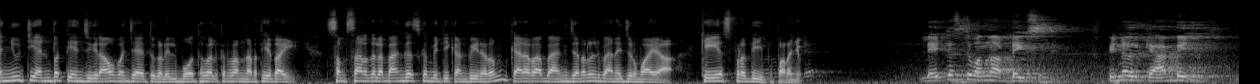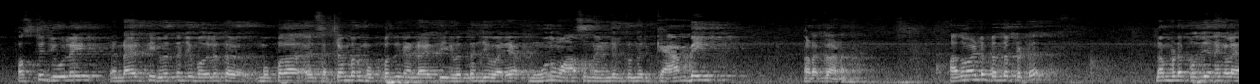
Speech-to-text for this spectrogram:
അഞ്ഞൂറ്റി അൻപത്തിയഞ്ച് ഗ്രാമപഞ്ചായത്തുകളിൽ ബോധവൽക്കരണം നടത്തിയതായി സംസ്ഥാനതല ബാങ്കേഴ്സ് കമ്മിറ്റി കൺവീനറും കാനറ ബാങ്ക് ജനറൽ മാനേജറുമായ കെ എസ് പ്രദീപ് പറഞ്ഞു. ലേറ്റസ്റ്റ് വന്ന അപ്ഡേറ്റ്സ് പിന്നെ ഒരു ക്യാമ്പയിൻ ഫസ്റ്റ് ജൂലൈ രണ്ടായിരത്തി ഇരുപത്തഞ്ച് മുതൽ മുപ്പത് സെപ്റ്റംബർ മുപ്പത് രണ്ടായിരത്തി ഇരുപത്തഞ്ച് വരെ മൂന്ന് മാസം നീണ്ടിരിക്കുന്ന ഒരു ക്യാമ്പയിൻ നടക്കുകയാണ് അതുമായിട്ട് ബന്ധപ്പെട്ട് നമ്മുടെ പൊതുജനങ്ങളെ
